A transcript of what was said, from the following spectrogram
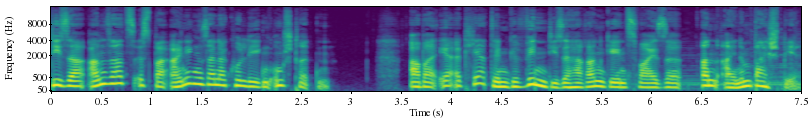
Dieser Ansatz ist bei einigen seiner Kollegen umstritten. Aber er erklärt den Gewinn dieser Herangehensweise an einem Beispiel.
